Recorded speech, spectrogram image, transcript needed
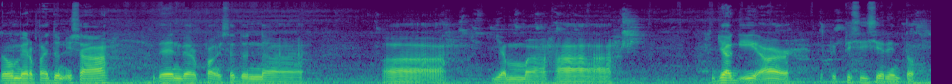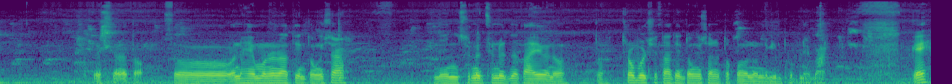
So, meron pa doon isa. Then, meron pang isa doon na ah, Yamaha Jag ER 50cc rin to. Tapos na to. So unahin muna natin tong isa. Then sunod-sunod na tayo no? To, Troubleshoot natin tong isa na to kung ano naging problema. Okay?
